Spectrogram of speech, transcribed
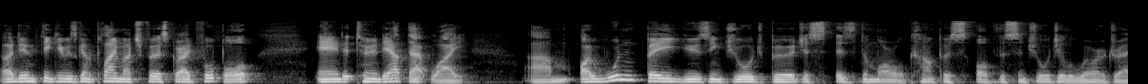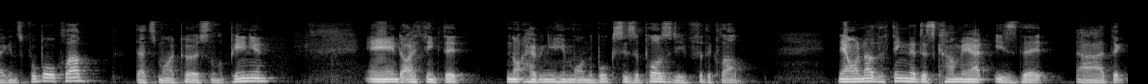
I didn't think he was going to play much first grade football, and it turned out that way. Um, I wouldn't be using George Burgess as the moral compass of the St George Illawarra Dragons Football Club. That's my personal opinion. And I think that not having him on the books is a positive for the club. Now, another thing that has come out is that uh, the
